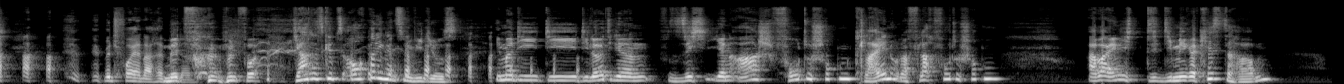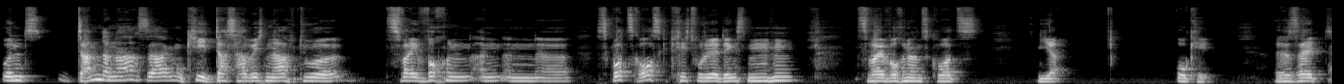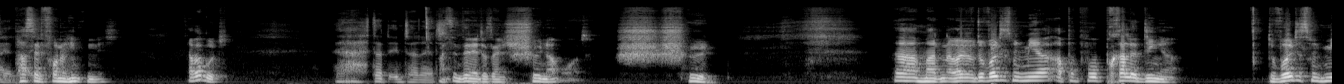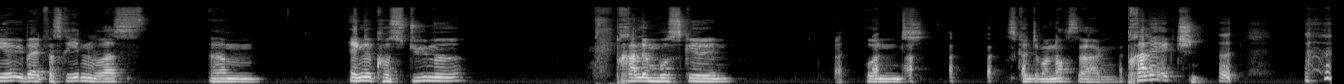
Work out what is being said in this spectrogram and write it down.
mit vorher nachher mit, mit vor Ja, das gibt's auch bei den ganzen Videos. Immer die die die Leute, die dann sich ihren Arsch photoshoppen, klein oder flach photoshoppen, aber eigentlich die, die mega Kiste haben und dann danach sagen, okay, das habe ich nach nur zwei Wochen an, an äh, Squats rausgekriegt, wo du dir denkst, mhm, zwei Wochen an Squats, ja, okay. Das ist halt, I passt halt vorne und hinten nicht. Aber gut. Ja, das Internet. Das Internet ist ein schöner Ort. Schön. Ah, Martin, aber du wolltest mit mir, apropos pralle Dinge. Du wolltest mit mir über etwas reden, was ähm, enge Kostüme pralle Muskeln und was könnte man noch sagen? Pralle Action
